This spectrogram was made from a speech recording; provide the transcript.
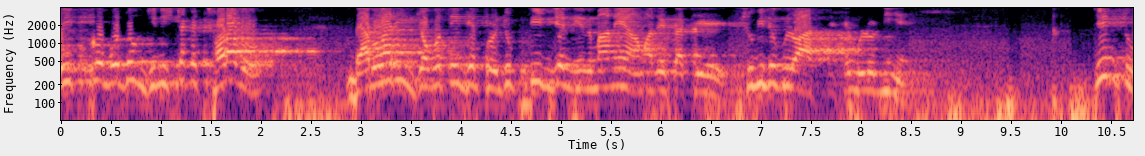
ঐক্যবোধক জিনিসটাকে ছড়াবো ব্যবহারিক জগতে যে প্রযুক্তির যে নির্মাণে আমাদের কাছে সুবিধাগুলো আসছে সেগুলো নিয়ে। কিন্তু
